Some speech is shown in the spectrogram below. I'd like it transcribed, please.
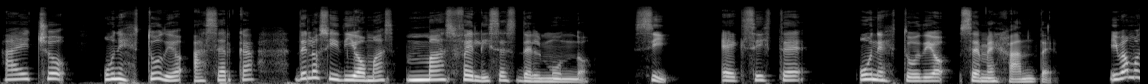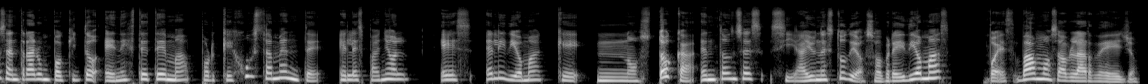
ha hecho un estudio acerca de los idiomas más felices del mundo. Sí, existe un estudio semejante. Y vamos a entrar un poquito en este tema porque justamente el español es el idioma que nos toca. Entonces, si hay un estudio sobre idiomas, pues vamos a hablar de ello.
